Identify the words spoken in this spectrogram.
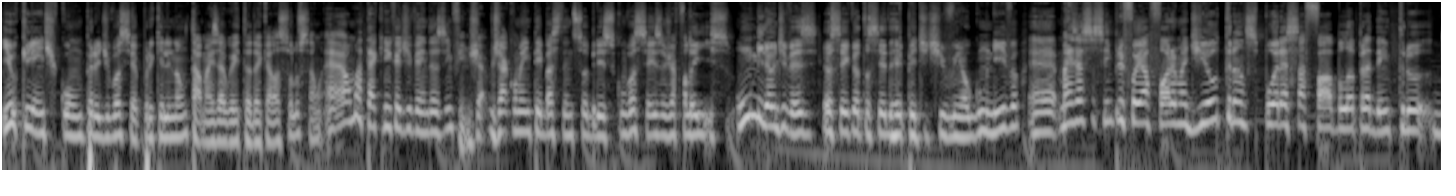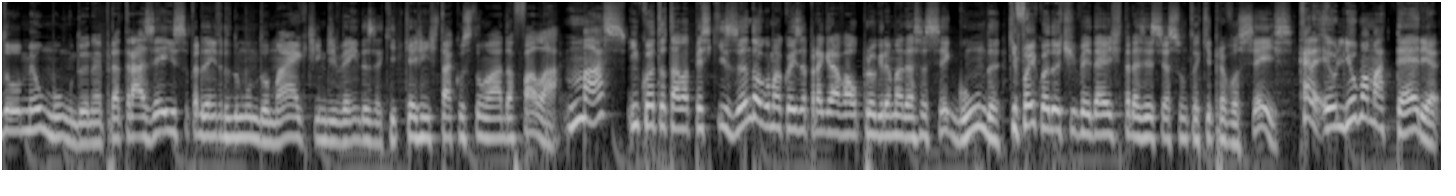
e o cliente compra de você porque ele não tá mais aguentando aquela solução. É uma técnica de vendas, enfim, já, já comentei bastante sobre isso com vocês, eu já falei isso um milhão de vezes. Eu sei que eu tô sendo repetitivo em algum nível, é, mas essa sempre foi a forma de eu transpor essa fábula para dentro do meu mundo, né? Para trazer isso para dentro do mundo do marketing, de vendas aqui, que a gente tá acostumado a falar. Mas, enquanto eu tava pesquisando alguma coisa para gravar o programa dessa segunda, que foi quando eu tive a ideia de trazer esse assunto aqui para vocês, cara, eu li uma matéria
